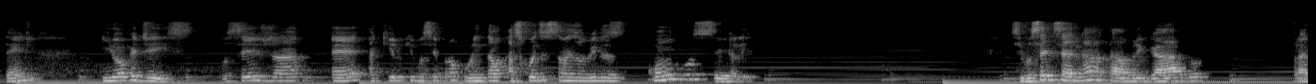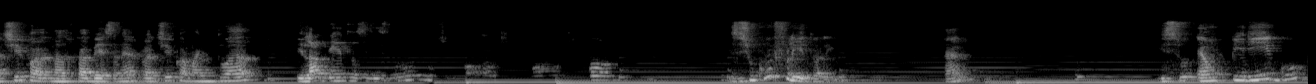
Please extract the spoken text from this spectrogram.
Entende? Yoga diz: você já é aquilo que você procura. Então, as coisas são resolvidas com você ali. Se você disser, não, tá, obrigado, pratico na cabeça, né? Pratico a Manituan, e lá dentro você diz, hum, que bom, que bom, que bom. Existe um conflito ali. Né? Isso é um perigo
